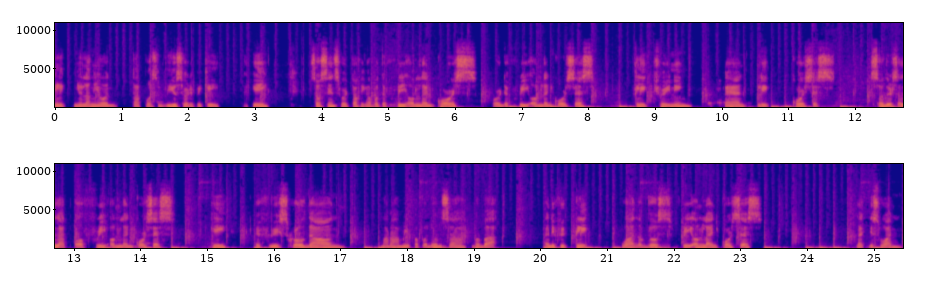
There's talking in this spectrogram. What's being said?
click nyo lang yon tapos view certificate. Okay? So since we're talking about the free online course or the free online courses, click training and click courses. So there's a lot of free online courses. Okay? If we scroll down, marami pa po doon sa baba. And if we click one of those free online courses, like this one,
